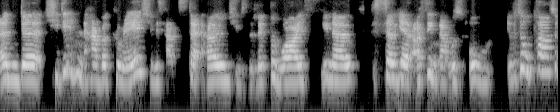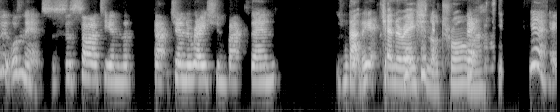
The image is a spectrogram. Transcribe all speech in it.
And uh, she didn't have a career. She was had to stay at home. She was the little wife. You know. So yeah, I think that was all. It was all part of it, wasn't it? So society and the, that generation back then. That generational trauma. Yeah, yeah,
